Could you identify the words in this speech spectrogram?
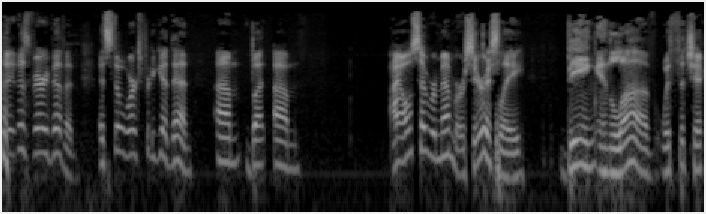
it, it is very vivid. It still works pretty good then. Um, but um, I also remember seriously being in love with the chick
